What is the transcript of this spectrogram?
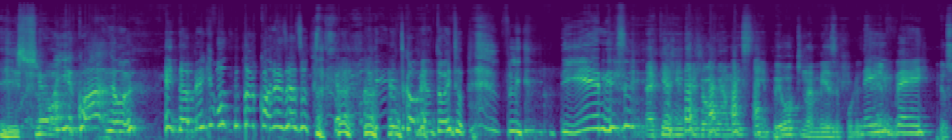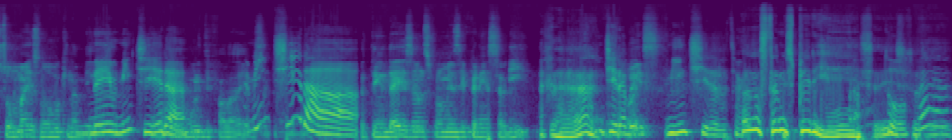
isso. Eu ia quase. Ainda bem que você tocou nesse assunto. Eles comentou isso. Falei, tênis. É que a gente é jovem há mais tempo. Eu aqui na mesa, por exemplo. Nem vem. Eu sou mais novo aqui na mesa. Nem mentira. Eu de falar isso. Mentira. Eu tenho 10 anos, pelo menos, de diferença ali. É. Mentira, mentira, doutor. Mas nós temos experiência. Isso. É.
